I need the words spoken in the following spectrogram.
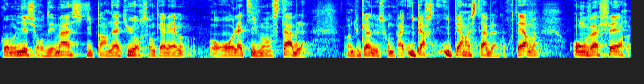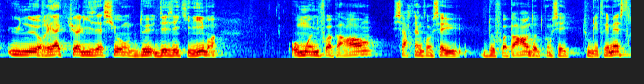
comme on est sur des masses qui par nature sont quand même relativement stables, en tout cas ne sont pas hyper, instables à court terme, on va faire une réactualisation de, des équilibres au moins une fois par an, certains conseillent deux fois par an, d'autres conseillent tous les trimestres,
